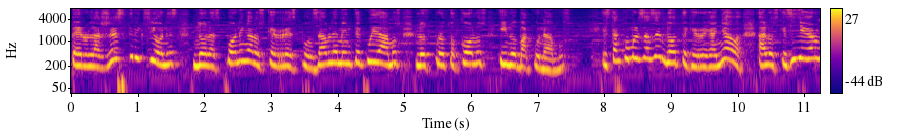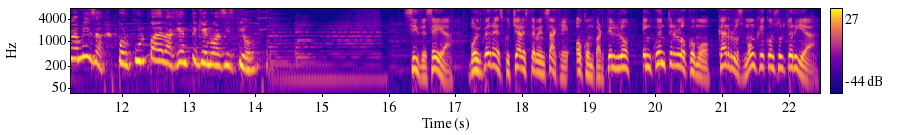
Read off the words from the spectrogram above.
Pero las restricciones no las ponen a los que responsablemente cuidamos los protocolos y nos vacunamos están como el sacerdote que regañaba a los que sí llegaron a misa por culpa de la gente que no asistió. Si desea volver a escuchar este mensaje o compartirlo, encuéntrelo como Carlos Monge Consultoría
